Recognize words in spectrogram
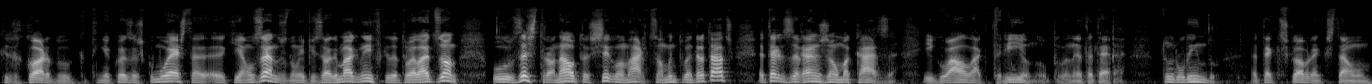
que recordo que tinha coisas como esta aqui há uns anos, num episódio magnífico da Twilight Zone. Os astronautas chegam a Marte, são muito bem tratados, até lhes arranjam uma casa, igual à que teriam no planeta Terra. Tudo lindo, até que descobrem que estão,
